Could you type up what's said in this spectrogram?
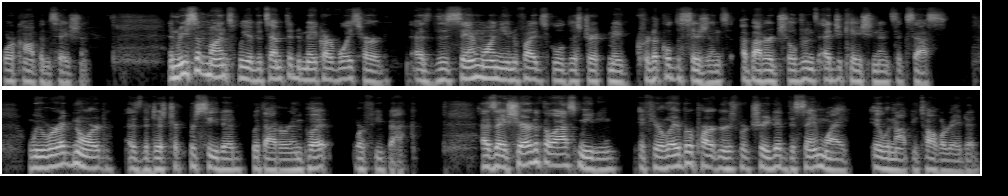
or compensation. In recent months, we have attempted to make our voice heard as the San Juan Unified School District made critical decisions about our children's education and success. We were ignored as the district proceeded without our input or feedback. As I shared at the last meeting, if your labor partners were treated the same way, it would not be tolerated.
